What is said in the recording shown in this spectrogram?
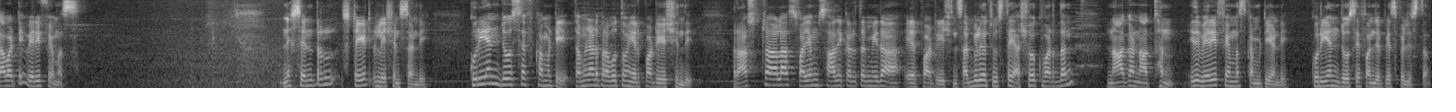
కాబట్టి very famous. Next central state relations అండి. కురియన్ జోసెఫ్ కమిటీ తమిళనాడు ప్రభుత్వం ఏర్పాటు చేసింది. రాష్ట్రాల స్వయం సాధికారత మీద ఏర్పాటు చేసింది. సభ్యులుగా చూస్తే అశోక్ వర్ధన్ నాగనాథన్. ఇది వెరీ ఫేమస్ కమిటీ అండి. కురియన్ జోసెఫ్ అని చెప్పేసి పిలుస్తాం.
